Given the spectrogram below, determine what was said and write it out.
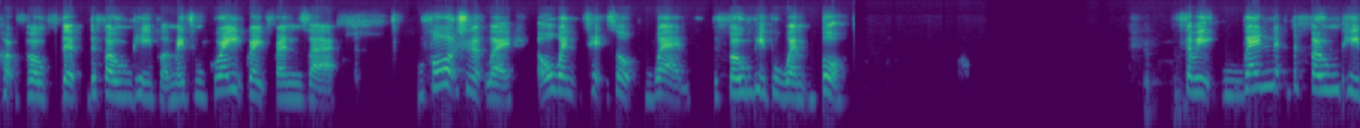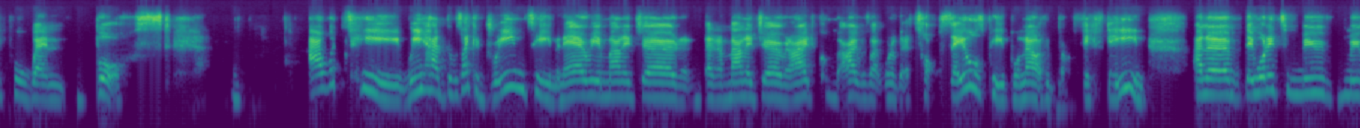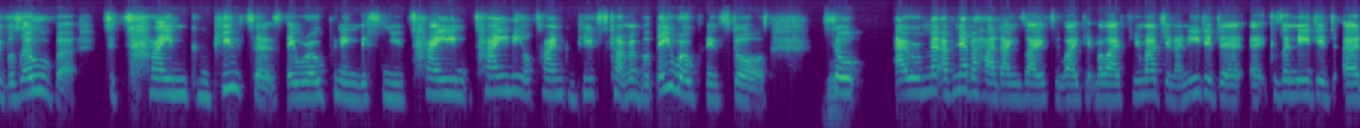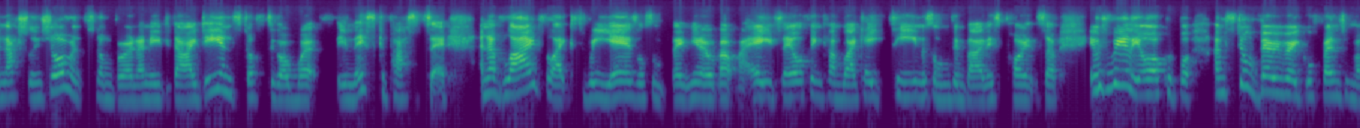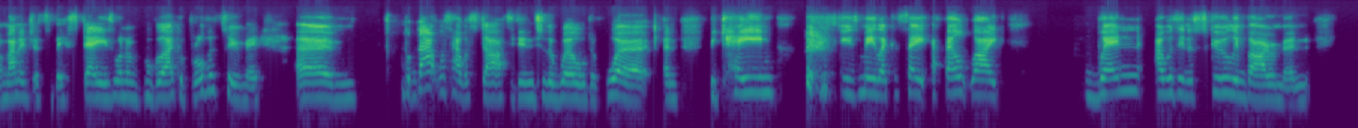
the, the phone people made some great great friends there. Unfortunately, it all went tits up when the phone people went bust. So it, when the phone people went bust, our team, we had there was like a dream team, an area manager and, and a manager, and I'd come. I was like one of their top salespeople. Now I think about fifteen, and um, they wanted to move move us over to Time Computers. They were opening this new time tiny or Time Computers, can't remember, but they were opening stores. So I remember I've never had anxiety like it in my life. Can you imagine? I needed it because I needed a national insurance number and I needed ID and stuff to go and work in this capacity. And I've lied for like three years or something, you know, about my age. They all think I'm like 18 or something by this point. So it was really awkward, but I'm still very, very good friends with my manager to this day. He's one of like a brother to me. Um, but that was how I started into the world of work and became, excuse me, like I say, I felt like when I was in a school environment,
